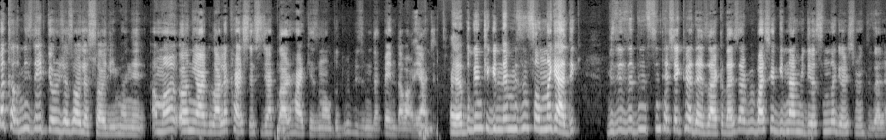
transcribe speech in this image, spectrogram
bakalım izleyip göreceğiz öyle söyleyeyim hani ama ön yargılarla karşılaşacaklar herkesin olduğu gibi bizim de benim de var yani. Ee, bugünkü gündemimizin sonuna geldik. Bizi izlediğiniz için teşekkür ederiz arkadaşlar. Bir başka gündem videosunda görüşmek üzere.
